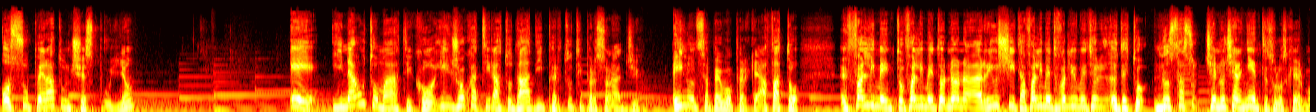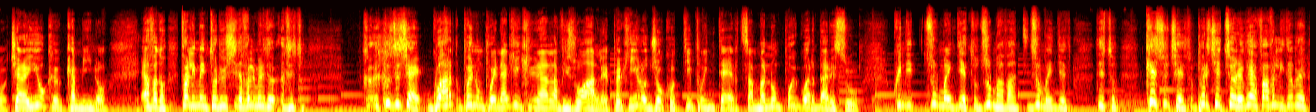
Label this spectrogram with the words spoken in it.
Ho superato un cespuglio. E in automatico il gioco ha tirato dadi per tutti i personaggi. E io non sapevo perché. Ha fatto eh, fallimento, fallimento, no, no, riuscita, fallimento, fallimento. E ho detto, non sta su- cioè non c'era niente sullo schermo. C'era io che cammino. E ha fatto fallimento, riuscita, fallimento. Ho detto, "Co- cosa c'è? Guarda, poi non puoi neanche inclinare la visuale. Perché io lo gioco tipo in terza, ma non puoi guardare su. Quindi zooma indietro, zooma avanti, zooma indietro. Ho detto, che è successo? Percezione, via, fa fallito. Ho detto,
